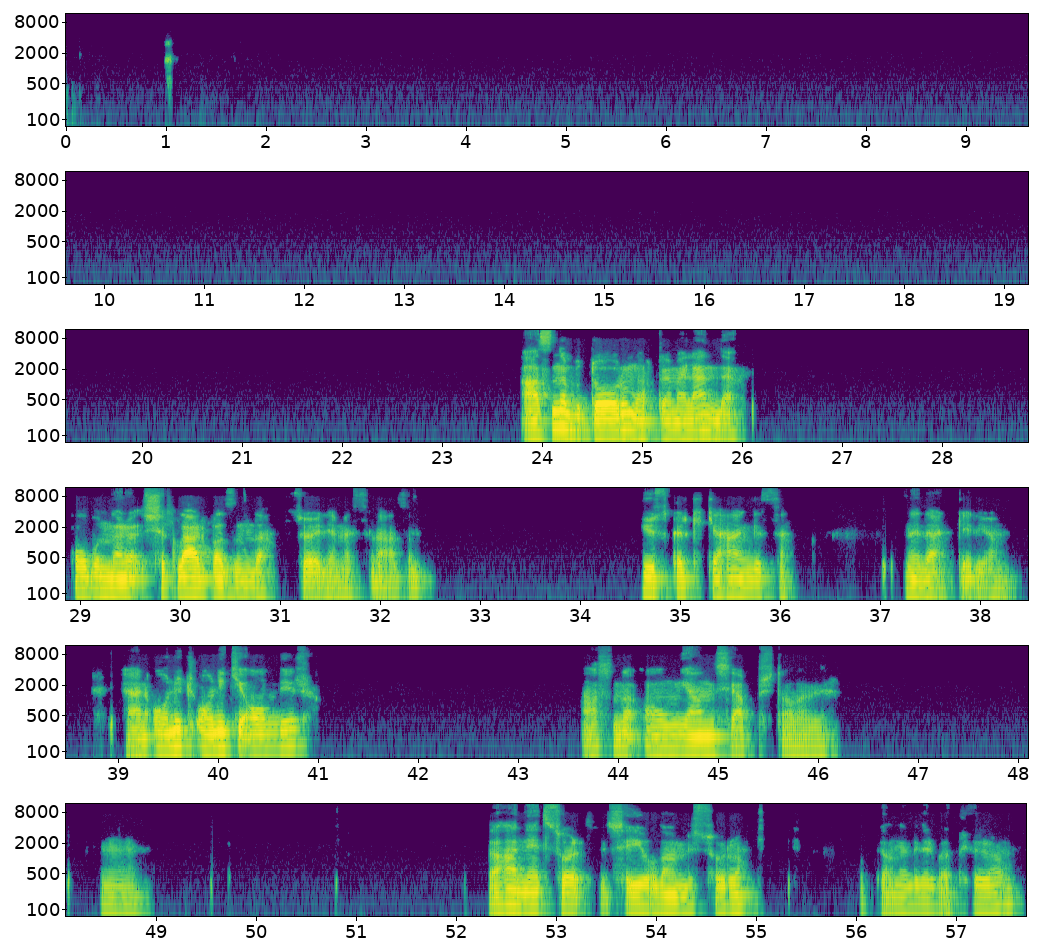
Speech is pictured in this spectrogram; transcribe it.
Aslında bu doğru muhtemelen de. O bunları şıklar bazında söylemesi lazım. 142 hangisi? Neden geliyor? Yani 13, 12, 11 aslında 10 yanlış yapmış da olabilir. Hmm. Daha net sor şeyi olan bir soru. Yapılabilir bakıyorum.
